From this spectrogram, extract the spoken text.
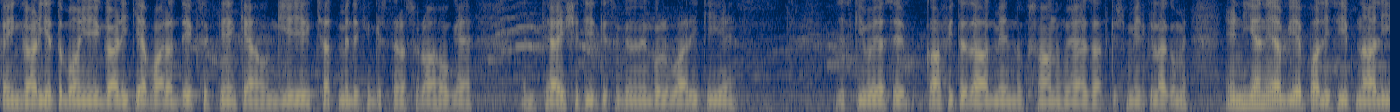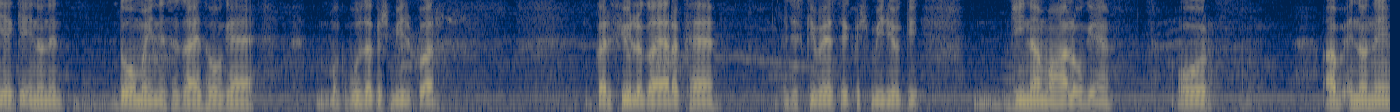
کہیں گاڑیاں تباہ ہوئی ہیں۔ یہ گاڑی کی آپ حالت دیکھ سکتے ہیں کیا ہوگی ہے۔ یہ چھت میں دیکھیں کس طرح سراہ ہو گیا ہے۔ انتہائی شدید قسم کی انہوں نے گلباری کی ہے، جس کی وجہ سے کافی تعداد میں نقصان ہوا ہے آزاد کشمیر کے علاقوں میں۔ انڈیا نے اب یہ پالیسی اپنا لی ہے کہ انہوں نے دو مہینے سے زائد ہو گیا ہے۔ مقبوضہ کشمیر پر کرفیو لگایا رکھا ہے، جس کی وجہ سے کشمیریوں کی جینا محال ہو گیا ہے۔ اور اب انہوں نے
